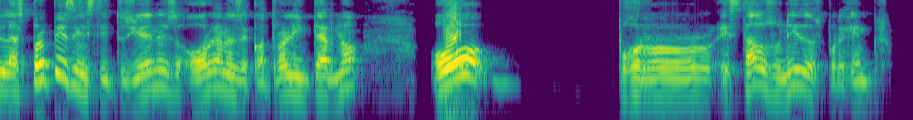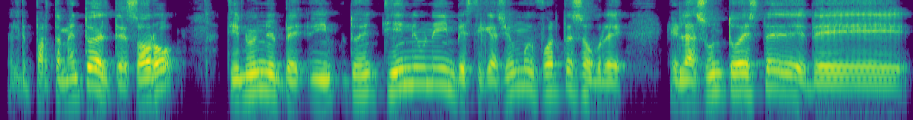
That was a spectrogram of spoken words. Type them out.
las propias instituciones órganos de control interno o por Estados Unidos, por ejemplo. El Departamento del Tesoro tiene una, investigación muy fuerte sobre el asunto este de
